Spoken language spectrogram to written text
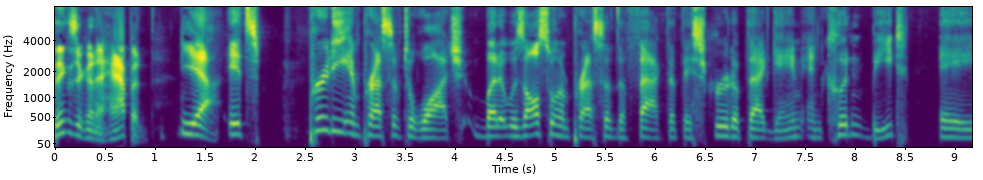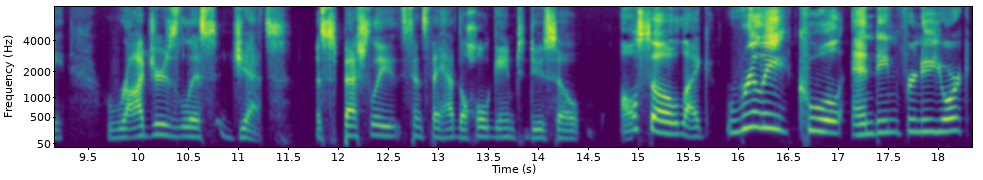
things are going to happen. Yeah, it's pretty impressive to watch, but it was also impressive the fact that they screwed up that game and couldn't beat a Rodgers-less Jets, especially since they had the whole game to do so. Also, like really cool ending for New York.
